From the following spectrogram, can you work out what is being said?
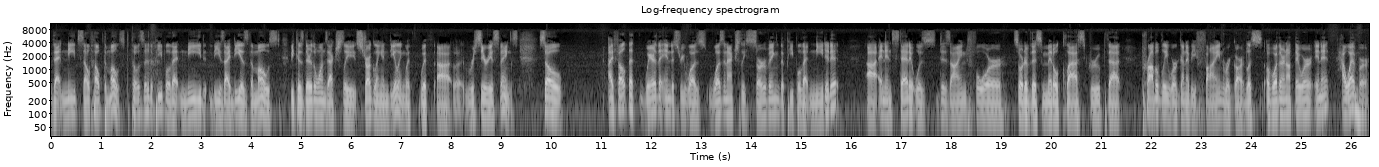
that need self-help the most those are the people that need these ideas the most because they're the ones actually struggling and dealing with with uh, serious things so I felt that where the industry was wasn't actually serving the people that needed it, uh, and instead it was designed for sort of this middle class group that probably were going to be fine regardless of whether or not they were in it. However,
